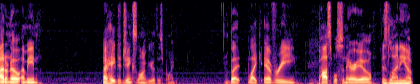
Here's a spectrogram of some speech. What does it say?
I don't know. I mean, I hate to jinx Longview at this point, but like every possible scenario is lining up.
